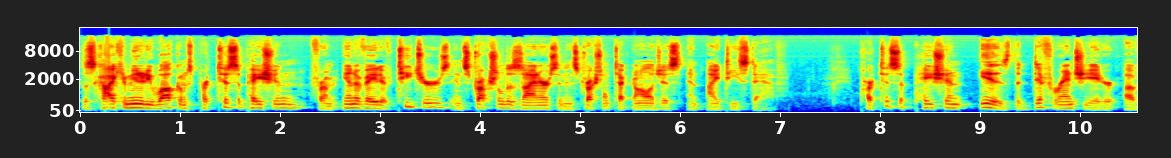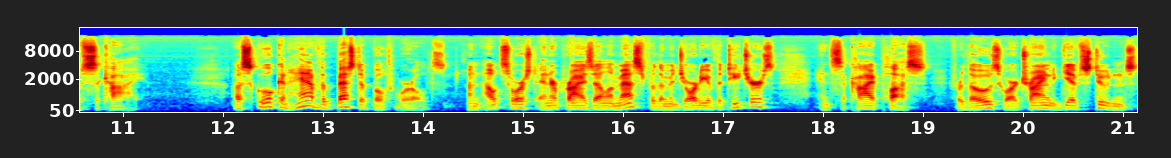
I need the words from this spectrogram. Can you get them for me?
The Sakai community welcomes participation from innovative teachers, instructional designers, and instructional technologists and IT staff. Participation is the differentiator of Sakai. A school can have the best of both worlds an outsourced enterprise LMS for the majority of the teachers, and Sakai Plus for those who are trying to give students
